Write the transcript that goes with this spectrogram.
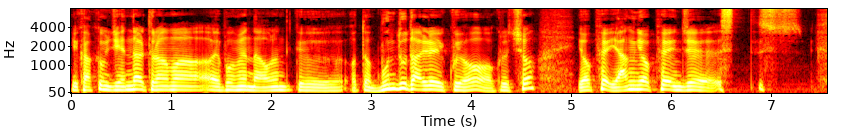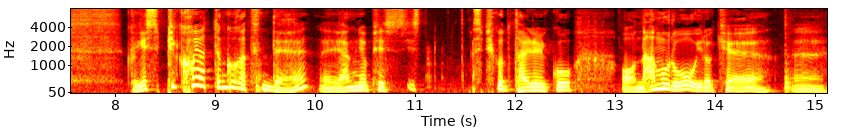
이 가끔 이제 옛날 드라마에 보면 나오는 그 어떤 문도 달려 있고요. 그렇죠? 옆에 양 옆에 이제 그게 스피커였던 것 같은데 네, 양옆에 스피커도 달려 있고 어, 나무로 이렇게 예.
